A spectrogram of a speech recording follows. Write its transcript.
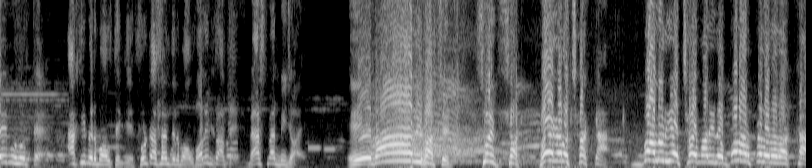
এই মুহূর্তে আকিবের বল থেকে ফুলটা সাইতের বল। বোলিং প্রান্তে ব্যাটসম্যান বিজয়। এবার রিভার্সিট সুইপ শট হয়ে গেল ছক্কা। বল ছয় মারিল বলার পেল না রক্ষা।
